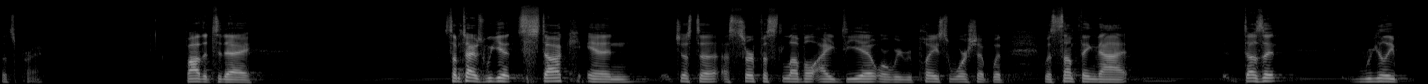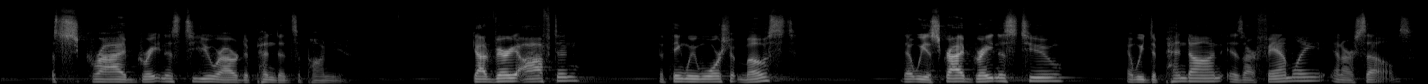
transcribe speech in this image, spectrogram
Let's pray. Father, today, sometimes we get stuck in just a, a, surface level idea or we replace worship with, with something that doesn't really ascribe greatness to you or our dependence upon you. God, very often, the thing we worship most that we ascribe greatness to and we depend on is our family and ourselves.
